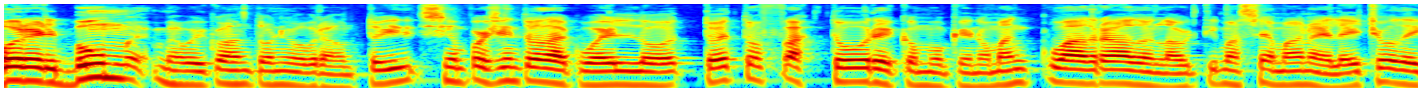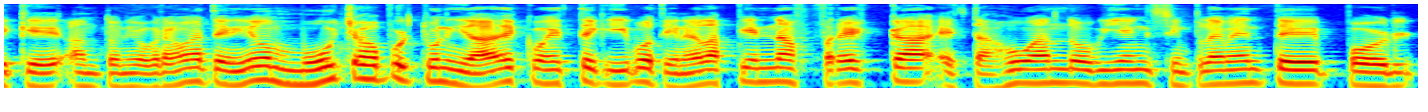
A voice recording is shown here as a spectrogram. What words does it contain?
Por el boom me voy con Antonio Brown. Estoy 100% de acuerdo. Todos estos factores como que no me han cuadrado en la última semana. El hecho de que Antonio Brown ha tenido muchas oportunidades con este equipo. Tiene las piernas frescas. Está jugando bien simplemente por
